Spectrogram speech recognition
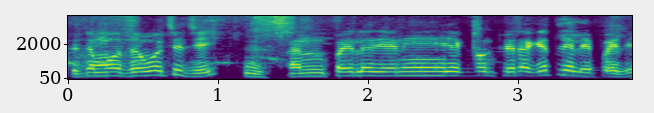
त्याच्यामुळे जवळचेच आहे. आणि पहिले यांनी एक दोन फेऱ्या घेतलेले पहिले.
